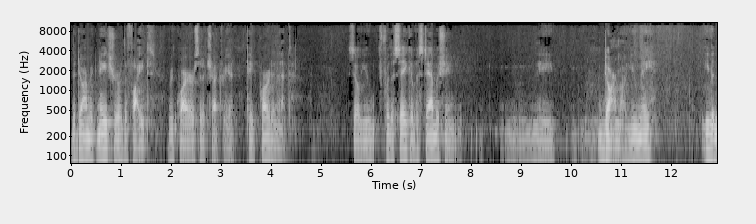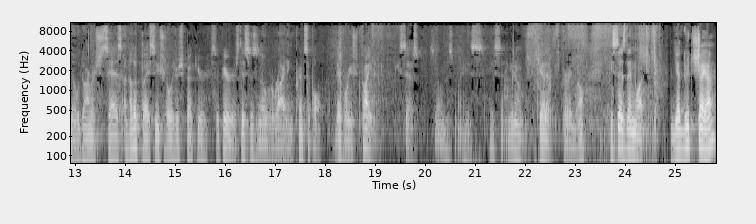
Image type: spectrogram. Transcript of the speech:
the Dharmic nature of the fight requires that a Kshatriya take part in it. So you, for the sake of establishing Dharma, you may even though Dharma says another place you should always respect your superiors. This is an overriding principle. Therefore, you should fight, he says. So in this way, he's, he's saying you don't get it very well. He says then what? Yadruchaya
